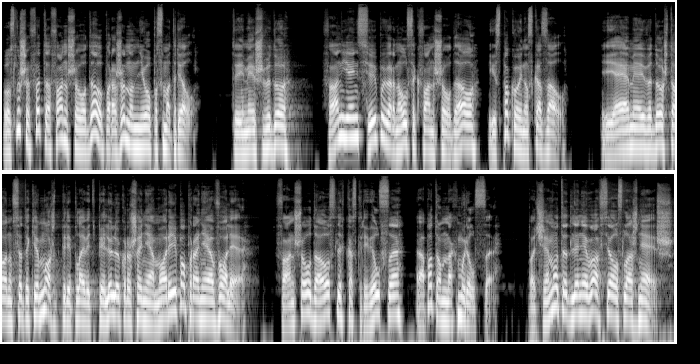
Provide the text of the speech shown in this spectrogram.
Услышав это, Фан Шоудао пораженно на него посмотрел. «Ты имеешь в виду...» Фан Яньсюй повернулся к Фан Шоудао и спокойно сказал. «Я имею в виду, что он все таки может переплавить пилюлю крушения моря и попрания воли». Фан Шоудао слегка скривился, а потом нахмурился. «Почему ты для него все усложняешь?»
